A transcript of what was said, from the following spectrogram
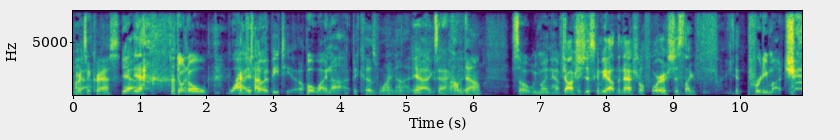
Arts Yeah. and crafts. Yeah, Yeah. Don't know why, Craft time but, at BTO. but why not? Because why not? Yeah, exactly. I'm down. So we might have Josh to is just gonna be out in the national forest, just like pretty much.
